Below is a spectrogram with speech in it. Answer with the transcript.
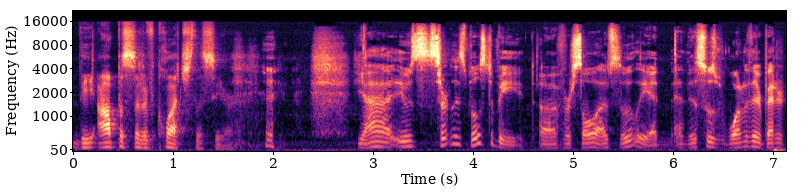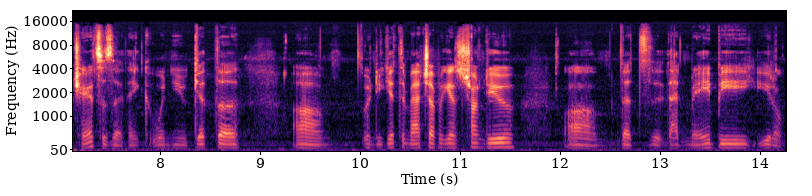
the opposite of clutch this year. yeah, it was certainly supposed to be uh, for Seoul, absolutely, and and this was one of their better chances, I think, when you get the um, when you get the matchup against Chengdu. Um, that's that may be you know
